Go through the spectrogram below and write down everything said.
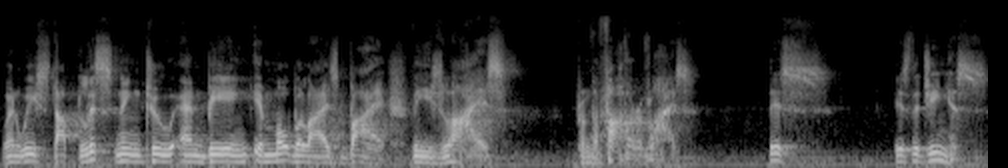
when we stopped listening to and being immobilized by these lies from the father of lies. This is the genius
